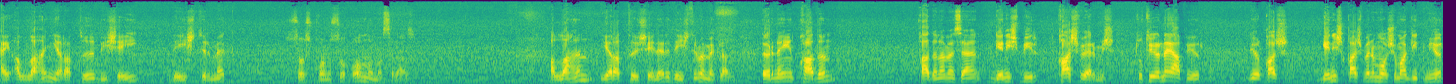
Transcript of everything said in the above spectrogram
Ey Allah'ın yarattığı bir şeyi değiştirmek söz konusu olmaması lazım. Allah'ın yarattığı şeyleri değiştirmemek lazım. Örneğin kadın kadına mesela geniş bir kaş vermiş. Tutuyor ne yapıyor? Diyor kaş geniş kaş benim hoşuma gitmiyor.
